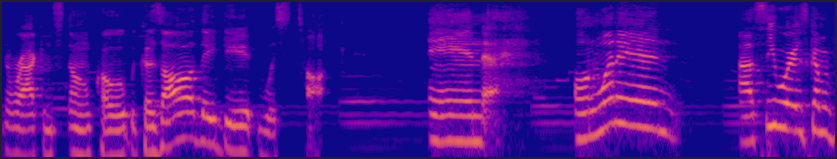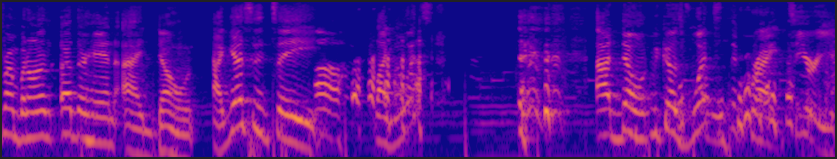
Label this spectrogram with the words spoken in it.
the Rock and Stone Cold because all they did was talk. And on one hand, I see where it's coming from, but on the other hand, I don't. I guess it's a Oh, like what's I don't because what's the criteria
